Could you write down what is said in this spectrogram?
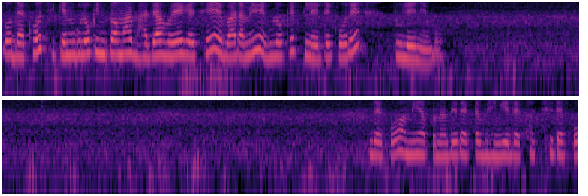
তো দেখো, চিকেনগুলো কিন্তু আমার ভাজা হয়ে গেছে, এবার আমি এগুলোকে প্লেটে করে তুলে নেব। দেখো, আমি আপনাদের একটা ভেঙে দেখাচ্ছি, দেখো।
